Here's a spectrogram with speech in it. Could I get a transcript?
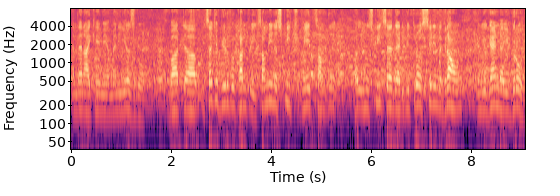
and then I came here many years ago. But uh, it's such a beautiful country. Somebody in a speech made something, uh, in a speech said that if you throw a seed in the ground in Uganda, it grows.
